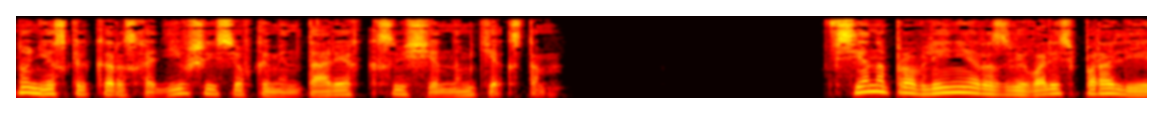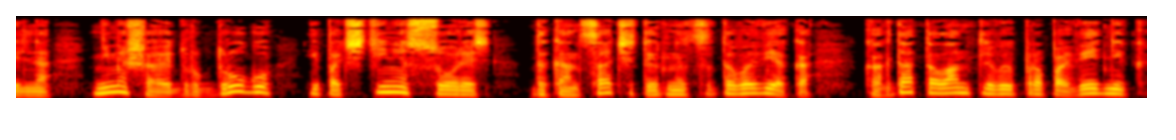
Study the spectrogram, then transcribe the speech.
но несколько расходившиеся в комментариях к священным текстам. Все направления развивались параллельно, не мешая друг другу и почти не ссорясь до конца XIV века, когда талантливый проповедник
